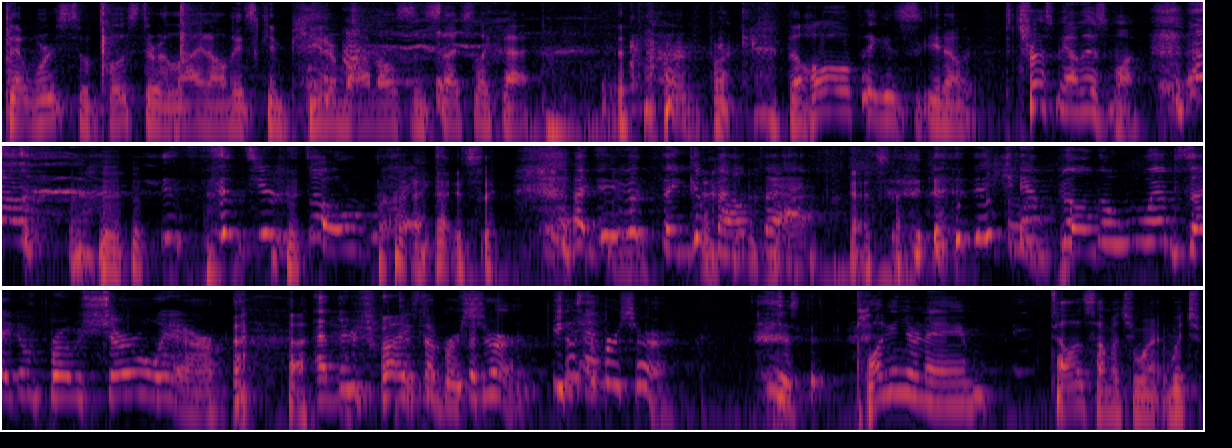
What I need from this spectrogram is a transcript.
that we're supposed to rely on all these computer models and such like that. For, for, the whole thing is, you know, trust me on this one. Since you're so right. I didn't even think about that. they can't build a website of brochureware, and they're trying just a to brochure. Just Yeah. a brochure. Just plug in your name. Tell us how much you want, which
